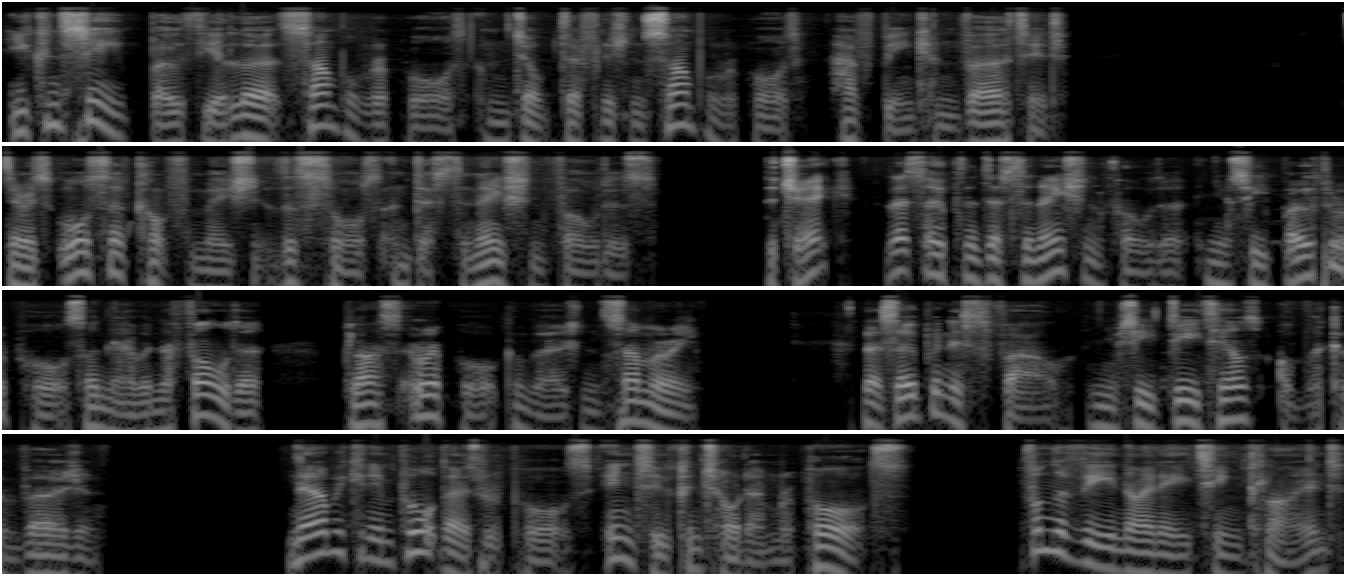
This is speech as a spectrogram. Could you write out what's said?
You can see both the alert sample report and job definition sample report have been converted. There is also confirmation of the source and destination folders. To check, let's open the destination folder and you'll see both reports are now in the folder, plus a report conversion summary. Let's open this file and you'll see details of the conversion. Now we can import those reports into Control M Reports. From the V918 client,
